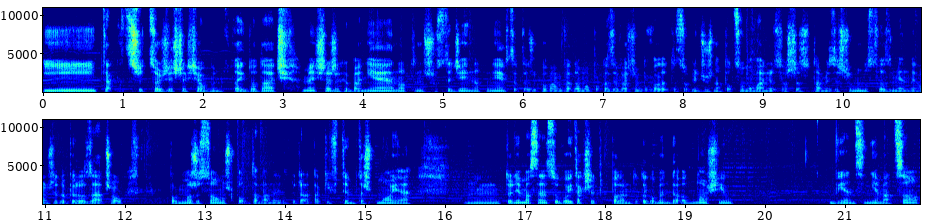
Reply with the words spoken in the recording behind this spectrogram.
I tak, czy coś jeszcze chciałbym tutaj dodać? Myślę, że chyba nie. No ten szósty dzień, no to nie chcę też go wam wiadomo pokazywać, no bo wolę to zrobić już na podsumowaniu, zwłaszcza, że tam jest jeszcze mnóstwo zmiennych, on się dopiero zaczął. Pomimo, że są już poddawane niektóre ataki, w tym też moje, mm, to nie ma sensu, bo i tak się potem do tego będę odnosił, więc nie ma co.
